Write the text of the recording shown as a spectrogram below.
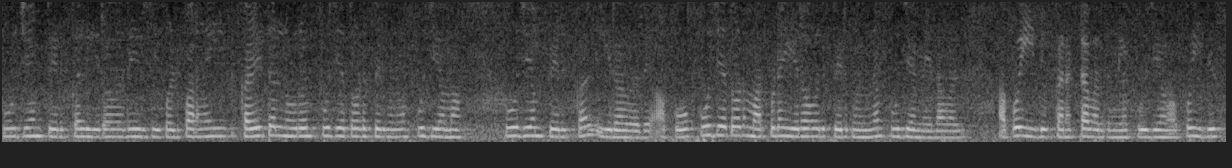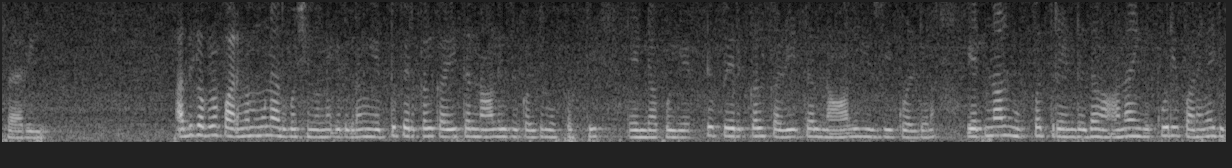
பூஜ்ஜியம் பெருக்கல் இருபது இஸ் ஈக்குவல் பாருங்கள் இது கழித்தல் நூறு பூஜ்ஜியத்தோட பெருக்கணுங்க பூஜ்ஜியமா? பூஜ்ஜியம் பெருக்கல் இருபது. அப்போது பூஜ்ஜியத்தோட மறுபடியும் இருபது பெருக்கணும்னா பூஜ்ஜியமே தான் வருது. அப்போது இது கரெக்டாக வருதுங்களா? பூஜ்ஜியம். அப்போது இது சரி. அதுக்கப்புறம் பாருங்கள் மூணாவது கொஸ்டின் என்ன கேட்டுக்கிறாங்க? எட்டு பெருக்கல் கழித்தல் நாலு இஸ் ஈக்குவல் டு முப்பத்தி ரெண்டு. அப்போ எட்டு பெருக்கல் கழித்தல் நாலு இஸ் ஈக்குவல் டுனா எட்டு நாள் முப்பத்தி ரெண்டு தான். ஆனால் இங்கே கூறி பாருங்கள் இது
